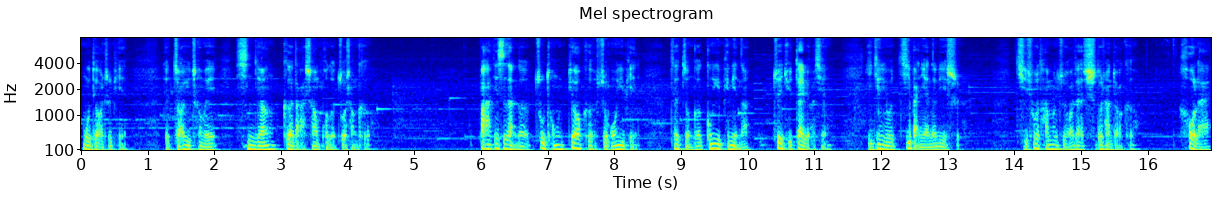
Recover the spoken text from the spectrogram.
木雕制品也早已成为新疆各大商铺的座上客。巴基斯坦的铸铜雕刻手工艺品，在整个工艺品里呢最具代表性，已经有几百年的历史。起初，他们主要在石头上雕刻，后来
